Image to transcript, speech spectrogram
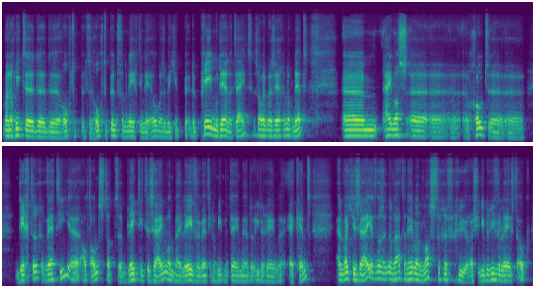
Maar nog niet de, de, de hoogte, het hoogtepunt van de 19e eeuw, was een beetje de pre-moderne tijd, zal ik maar zeggen, nog net. Ehm, hij was een groot dichter, werd hij. althans, dat bleek hij te zijn, want bij leven werd hij nog niet meteen door iedereen erkend. En wat je zei, het was inderdaad een hele lastige figuur. Als je die brieven leest ook.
